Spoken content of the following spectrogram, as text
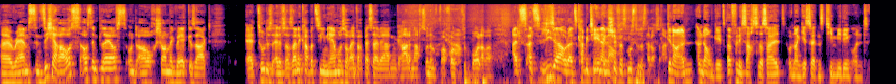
äh, Rams sind sicher raus aus den Playoffs und auch Sean McVay hat gesagt, er tut es alles aus seine Kappe ziehen, er muss auch einfach besser werden, gerade nach so einem Erfolg ja. Super Bowl. Aber als, als Leader oder als Kapitän genau. eines Schiffes musst du das halt auch sagen. Genau, und darum geht's. Öffentlich sagst du das halt und dann gehst du halt ins Team-Meeting und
